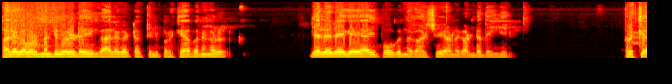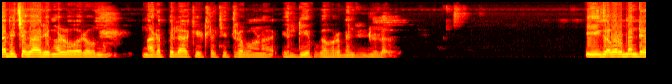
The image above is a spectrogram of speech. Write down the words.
പല ഗവൺമെന്റുകളുടെയും കാലഘട്ടത്തിൽ പ്രഖ്യാപനങ്ങൾ ജലരേഖയായി പോകുന്ന കാഴ്ചയാണ് കണ്ടതെങ്കിൽ പ്രഖ്യാപിച്ച കാര്യങ്ങൾ ഓരോന്നും നടപ്പിലാക്കിയിട്ടുള്ള ചിത്രമാണ് എൽ ഡി എഫ് ഗവൺമെന്റിനുള്ളത് ഈ ഗവൺമെന്റ്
